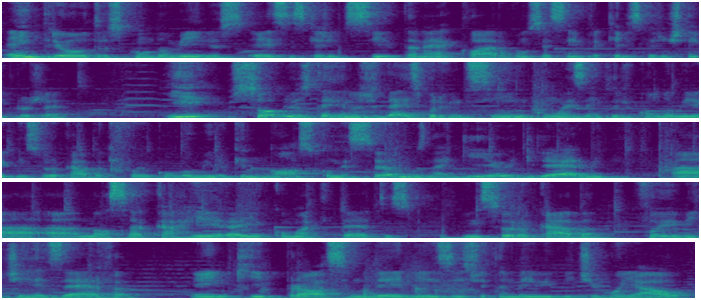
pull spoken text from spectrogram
Entre outros condomínios, esses que a gente cita, né? Claro, vão ser sempre aqueles que a gente tem projeto. E sobre os terrenos de 10 por 25, um exemplo de condomínio aqui em Sorocaba, que foi o condomínio que nós começamos, né, Gui, eu e Guilherme, a, a nossa carreira aí como arquitetos em Sorocaba, foi o Ibiti Reserva, em que próximo dele existe também o Ibiti Royal,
